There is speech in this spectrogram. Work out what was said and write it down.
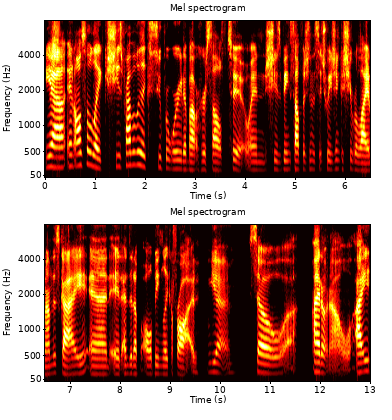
Yeah. And also, like, she's probably like super worried about herself too. And she's being selfish in the situation because she relied on this guy and it ended up all being like a fraud. yeah So uh, I don't know. I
